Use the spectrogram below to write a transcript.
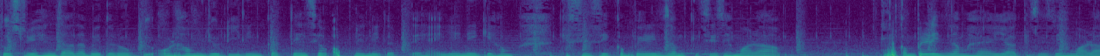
تو سچویشن زیادہ بہتر ہوگی اور ہم جو ڈیلنگ کرتے ہیں صرف اپنے لیے کرتے ہیں۔ یہ نہیں کہ ہم کسی سے کمپیریزم کسی سے ہمارا کمپیریزم ہے یا کسی سے ہمارا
